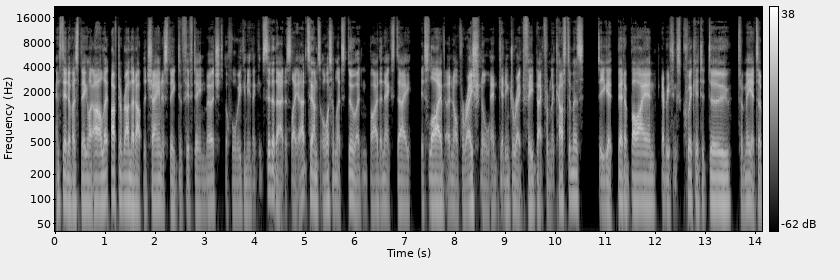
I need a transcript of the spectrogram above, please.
instead of us being like, "Oh, I have to run that up the chain and speak to 15 merchants before we can even consider that." It's like that sounds awesome. Let's do it. And by the next day, it's live and operational and getting direct feedback from the customers. So you get better buy in, everything's quicker to do. For me, it's a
